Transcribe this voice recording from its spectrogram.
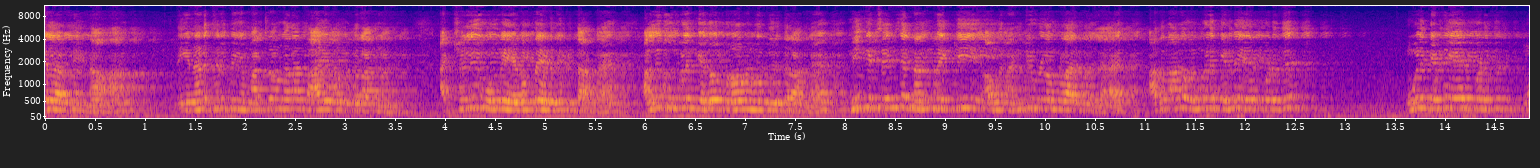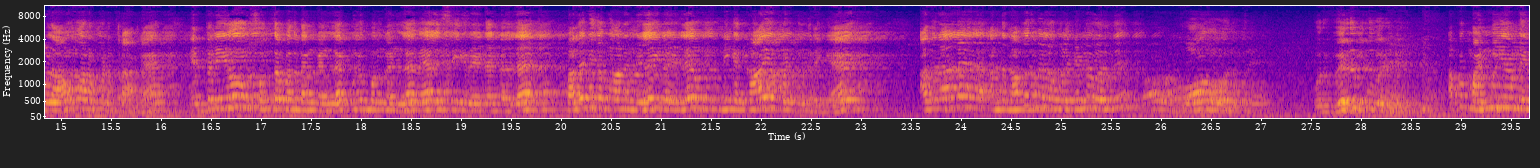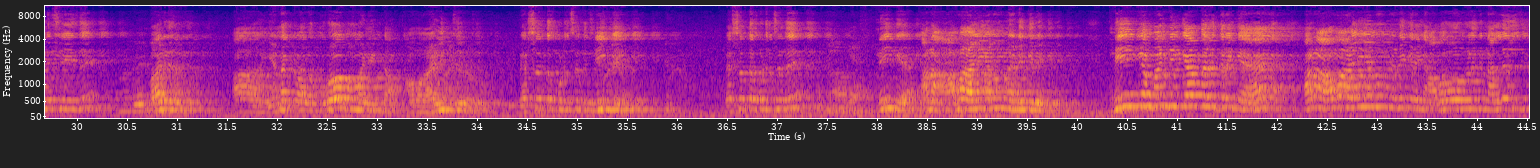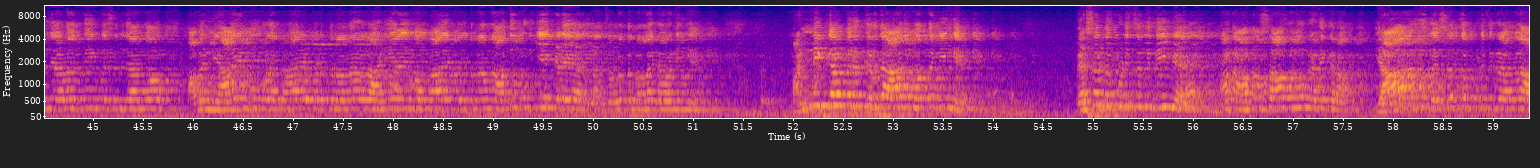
மன்னிக்கல அப்படின்னா நீங்க நினைச்சிருப்பீங்க மற்றவங்க தான் காயப்பட்டுக்கிறாங்க ஆக்சுவலி உங்க இடத்த எடுத்துக்கிட்டாங்க அல்லது உங்களுக்கு ஏதோ துரோகம் செஞ்சிருக்கிறாங்க நீங்க செஞ்ச நன்மைக்கு அவங்க நன்றி உள்ளவங்களா இருக்கல அதனால உங்களுக்கு என்ன ஏற்படுது? உங்களுக்கு என்ன ஏற்படுது? உங்களை அவமானப்படுத்துறாங்க. எத்தனையோ சொந்த பந்தங்கள்ல குடும்பங்கள்ல வேலை செய்கிற இடங்கள்ல பலவிதமான நிலைகள்ல நீங்க காயப்பட்டுக்கிறீங்க அதனால அந்த நபர் மேல உங்களுக்கு என்ன வருது? கோபம் வருது. ஒரு வெறுப்பு வருது என்ன செய்யுது வருது. எனக்கு அவன் துரோகம் பண்ணிட்டான். அவன் அழிஞ்சிடணும் விஷத்தை குடிச்சது நீங்க. விஷத்தை குடிச்சது நீங்க. ஆனா அவன் அழியணும்னு நினைக்கிறீங்க. நீங்க மன்னிக்காம இருக்கிறீங்க. ஆனா அவன் அழியணும்னு நினைக்கிறீங்க. அவன் உங்களுக்கு நல்லது செஞ்சானோ தீமை செஞ்சானோ அவன் நியாயமா உங்களை காயப்படுத்துறானோ இல்ல அநியாயமா காயப்படுத்துறானோ அது முக்கியம் கிடையாது. நான் சொல்றதை நல்லா கவனிங்க. மன்னிக்காம இருக்கிறது ஆக மொத்தம் நீங்க. விஷத்தை குடிச்சது நீங்க. ஆனா அவன் சாகணும்னு நினைக்கிறான். யாரு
